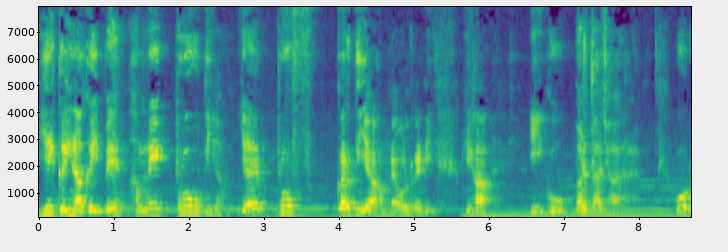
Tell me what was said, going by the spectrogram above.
ये कहीं ना कहीं पे हमने एक प्रूव दिया, या प्रूफ कर दिया हमने ऑलरेडी कि हाँ ईगो बढ़ता जा रहा है। और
